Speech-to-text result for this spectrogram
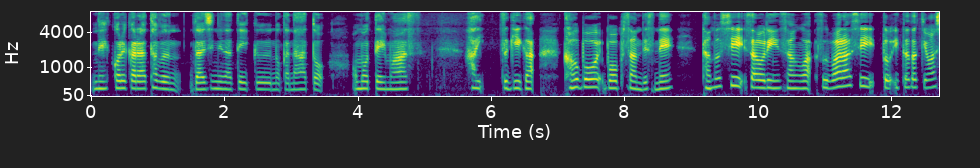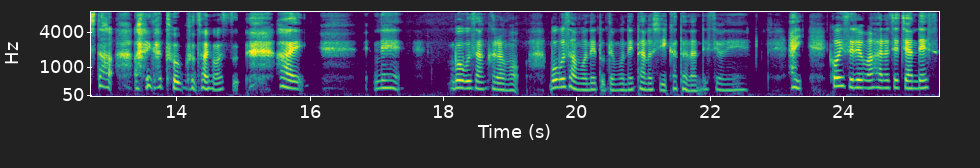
ね、これから多分大事になっていくのかなと思っています。はい。次が、カウボーイボブさんですね。楽しいサオリンさんは素晴らしいといただきました。ありがとうございます。はい。ねボブさんからも、ボブさんもね、とてもね、楽しい方なんですよね。はい。恋するマハラジャちゃんです。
